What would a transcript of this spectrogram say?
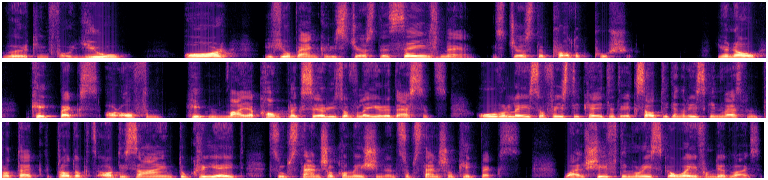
working for you or if your banker is just a salesman, is just a product pusher. You know, kickbacks are often hidden via complex series of layered assets. Overlay sophisticated, exotic and risk investment protect products are designed to create substantial commission and substantial kickbacks, while shifting risk away from the advisor.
